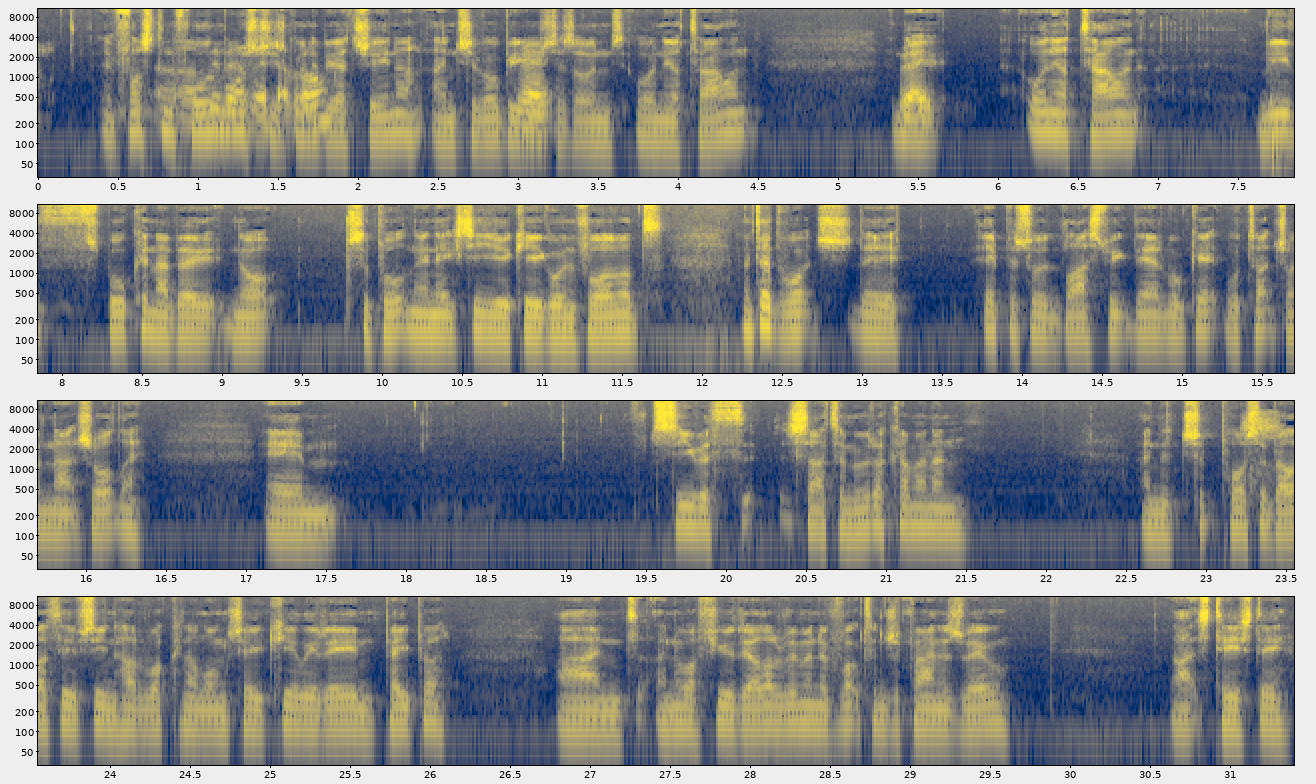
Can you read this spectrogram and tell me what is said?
first and uh, foremost she's going to be a trainer and she will be Right. used as on on talent. Now, Right. on air talent, we've spoken about not supporting NXT UK going forward. I did watch the episode last week. There, we'll get we'll touch on that shortly. Um, see with Satomura coming in, and the possibility of seeing her working alongside Kay Lee Ray and Piper, and I know a few of the other women have worked in Japan as well. That's tasty.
